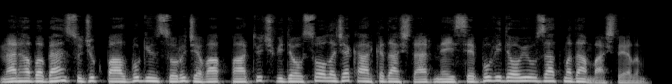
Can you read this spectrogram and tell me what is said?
Merhaba ben Sucuk Bal bugün soru cevap part 3 videosu olacak arkadaşlar neyse bu videoyu uzatmadan başlayalım.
